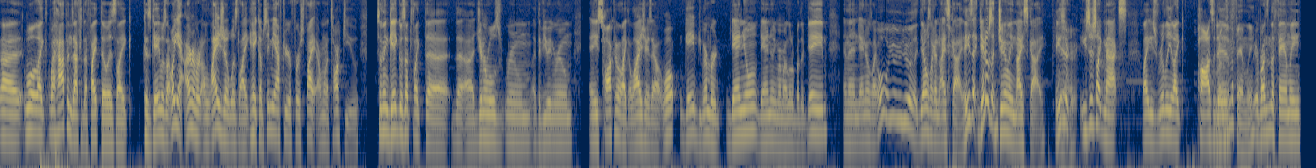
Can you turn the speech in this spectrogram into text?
uh, well, like what happens after that fight though is like because Gabe was like, oh yeah, I remember Elijah was like, hey, come see me after your first fight. I want to talk to you. So then Gabe goes up to like the the uh, general's room, like the viewing room, and he's talking to like Elijah. He's like, well, Gabe, do you remember Daniel? Daniel, you remember my little brother Gabe? And then Daniel's like, oh yeah, yeah, yeah. Like, Daniel's like a nice guy. He's like Daniel's a genuinely nice guy. Like, he's Yeah. a, he's just like Max. Like he's really like positive. Runs in the family. It runs in the family,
